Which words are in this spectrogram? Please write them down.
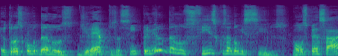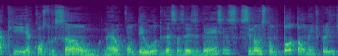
eu trouxe como danos diretos, assim, primeiro danos físicos a domicílios. Vamos pensar que a construção, né, o conteúdo dessas residências, se não estão totalmente prejudicados,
